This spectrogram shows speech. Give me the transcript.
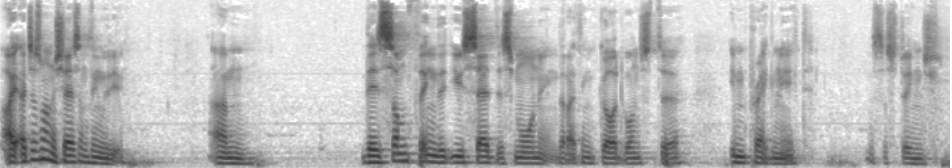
I, I just want to share something with you. Um, there's something that you said this morning that I think God wants to impregnate. That's a strange.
